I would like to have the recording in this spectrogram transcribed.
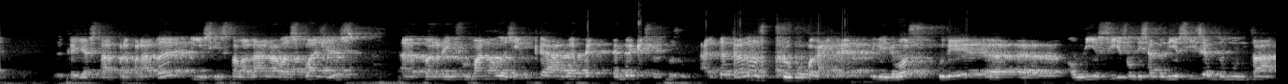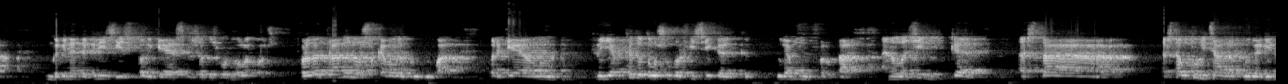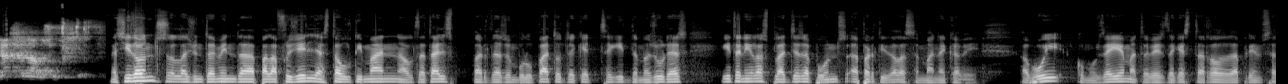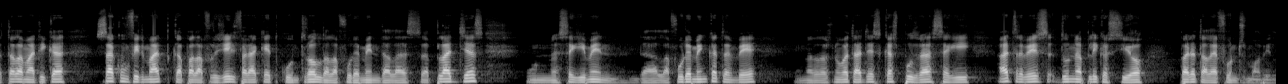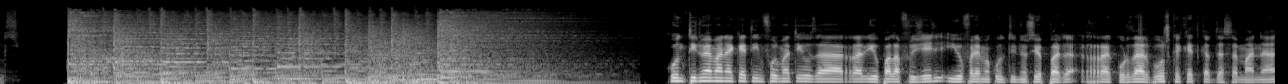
que ja està preparada i s'instal·larà a les platges eh, per informar a la gent que ha de prendre aquestes mesures. D'entrada no ens preocupa gaire, eh? I llavors poder eh, eh, el dia 6, el dissabte dia 6, hem de muntar un gabinet de crisis perquè se'ns ha desbordat la cosa. Però d'entrada no s'acaba de preocupar perquè el, creiem que tota la superfície que, que podem ofertar a la gent que està està autoritzada a poder anar serà el suficient. Així doncs, l'Ajuntament de Palafrugell està ultimant els detalls per desenvolupar tot aquest seguit de mesures i tenir les platges a punts a partir de la setmana que ve. Avui, com us dèiem, a través d'aquesta roda de premsa telemàtica, s'ha confirmat que Palafrugell farà aquest control de l'aforament de les platges, un seguiment de l'aforament que també una de les novetats és que es podrà seguir a través d'una aplicació per a telèfons mòbils. Continuem en aquest informatiu de Ràdio Palafrugell i ho farem a continuació per recordar-vos que aquest cap de setmana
